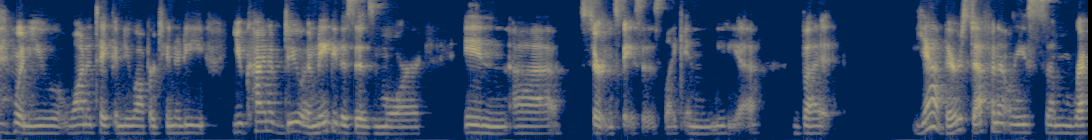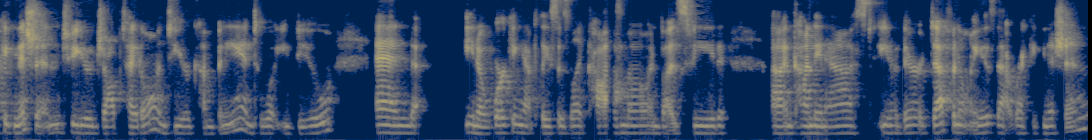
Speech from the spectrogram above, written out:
when you want to take a new opportunity, you kind of do. And maybe this is more in uh, certain spaces, like in media. But yeah, there's definitely some recognition to your job title and to your company and to what you do. And, you know, working at places like Cosmo and BuzzFeed uh, and Condé Nast, you know, there definitely is that recognition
